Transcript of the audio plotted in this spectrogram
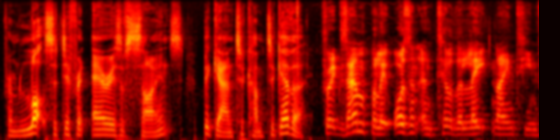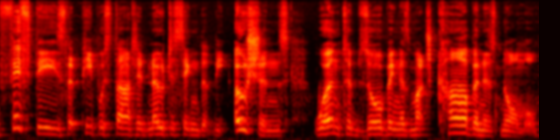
from lots of different areas of science began to come together. For example, it wasn't until the late 1950s that people started noticing that the oceans weren't absorbing as much carbon as normal,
